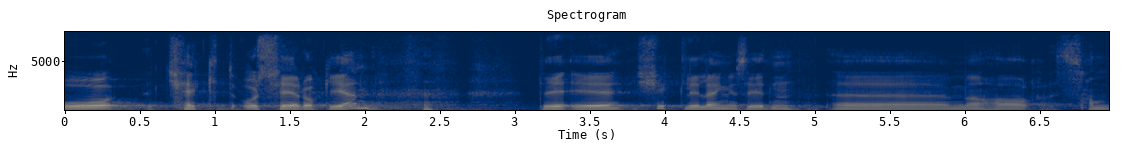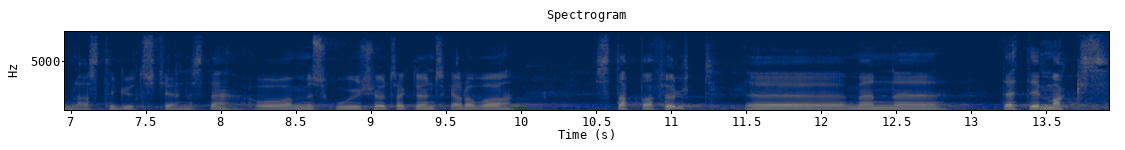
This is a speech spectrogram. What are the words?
Og kjekt å se dere igjen. Det er skikkelig lenge siden eh, vi har samles til gudstjeneste. Og vi skulle jo selvsagt ønske det var stappa fullt, eh, men eh, dette er maks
